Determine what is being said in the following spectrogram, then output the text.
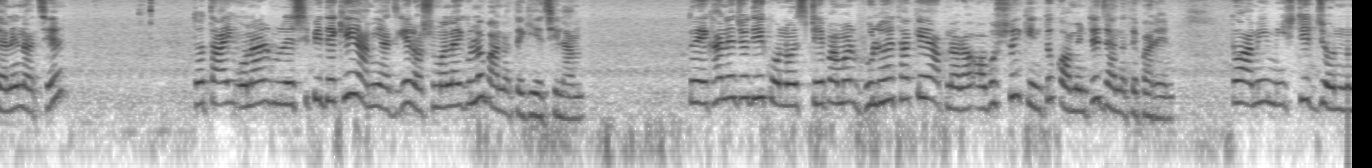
চ্যানেল আছে। তো তাই ওনার রেসিপি দেখেই আমি আজকে রসমালাইগুলো বানাতে গিয়েছিলাম। তো এখানে যদি কোনো স্টেপ আমার ভুল হয়ে থাকে, আপনারা অবশ্যই কিন্তু কমেন্টে জানাতে পারেন। তো আমি মিষ্টির জন্য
